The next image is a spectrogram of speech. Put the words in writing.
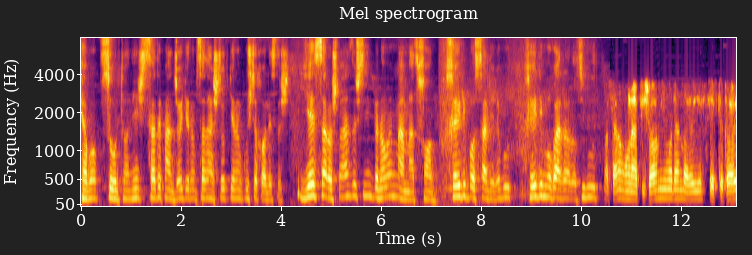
کباب سلطانیش 150 گرم 180 گرم گوشت خالص داشت. یه سرآشپز داشتیم به نام محمد خان. خیلی با سلیقه بود خیلی مقرراتی بود. مثلا هنرپیشه ها می برای افتتاح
